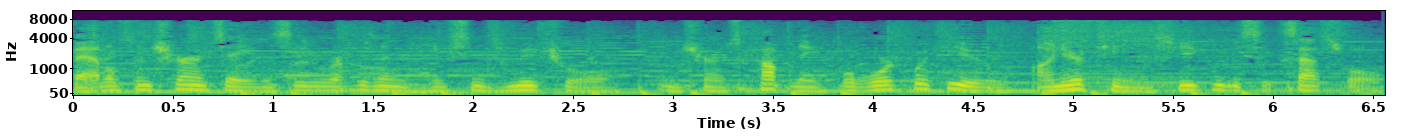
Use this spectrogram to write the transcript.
Battles Insurance Agency, representing Hastings Mutual Insurance Company, will work with you on your team so you can be successful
